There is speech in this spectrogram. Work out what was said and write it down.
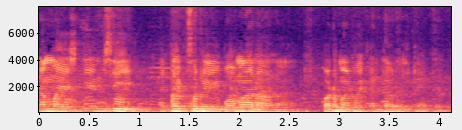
ನಮ್ಮ ಎಸ್ ಡಿ ಎಂ ಸಿ ಅಧ್ಯಕ್ಷರು ಈ ಬಹುಮಾನವನ್ನು ಕೊಡಮಾಡ್ಬೇಕಂತ ಅವರಲ್ಲಿ ಕೇಳ್ತೇನೆ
